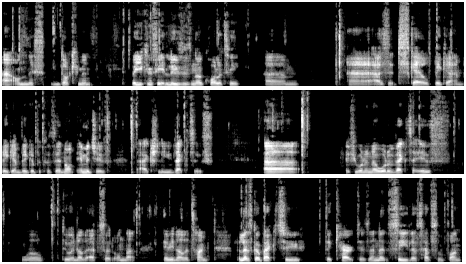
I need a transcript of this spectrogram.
uh, on this document. But you can see it loses no quality um, uh, as it scales bigger and bigger and bigger because they're not images, they're actually vectors. Uh, if you want to know what a vector is, we'll do another episode on that, maybe another time. But let's go back to the characters and let's see, let's have some fun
